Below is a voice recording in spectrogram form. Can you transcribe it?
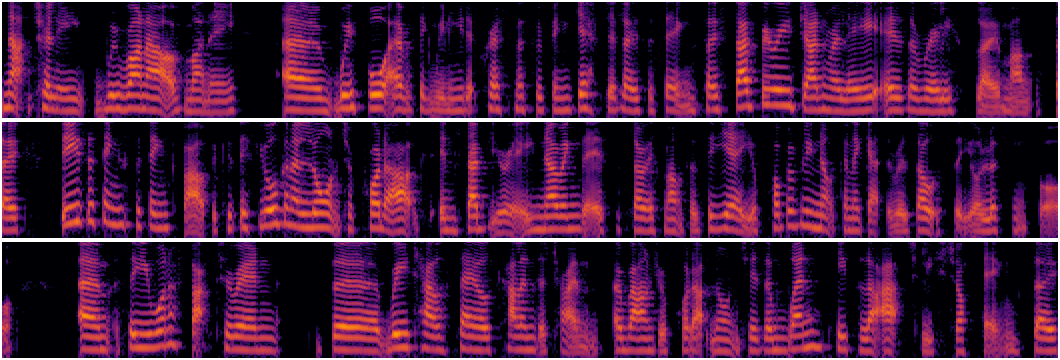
naturally we run out of money. Um, we've bought everything we need at Christmas. We've been gifted loads of things. So February generally is a really slow month. So these are things to think about because if you're going to launch a product in February, knowing that it's the slowest month of the year, you're probably not going to get the results that you're looking for. Um, so you want to factor in the retail sales calendar trends around your product launches and when people are actually shopping. So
